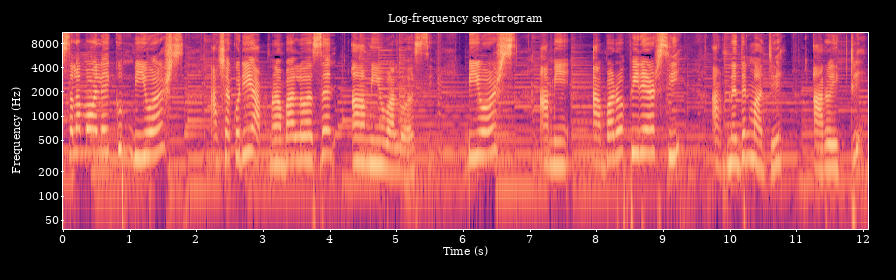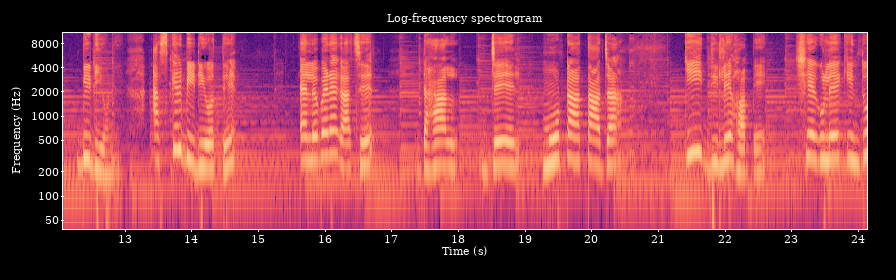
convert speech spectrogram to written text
আসসালামু আলাইকুম বিওয়ার্স আশা করি আপনারা ভালো আছেন, আমিও ভালো আছি। ভিউয়ার্স, আমি আবারও ফিরে আসছি আপনাদের মাঝে আরও একটি ভিডিও নিয়ে। আজকের ভিডিওতে অ্যালোভেরা গাছের ঢাল জেল, মোটা, তাজা কি দিলে হবে সেগুলো কিন্তু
